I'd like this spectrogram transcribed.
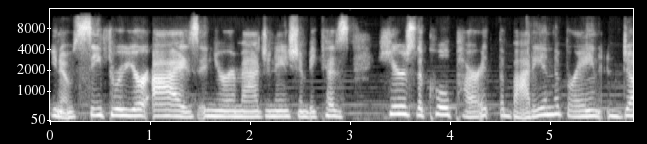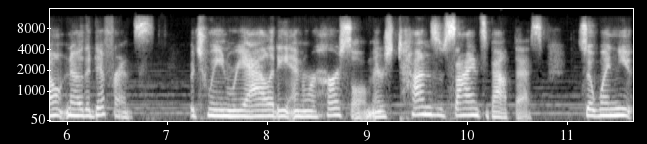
you know, see through your eyes in your imagination because here's the cool part, the body and the brain don't know the difference between reality and rehearsal. And there's tons of science about this. So when you,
